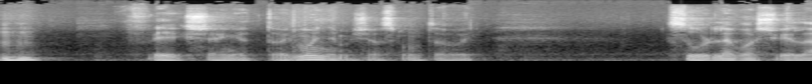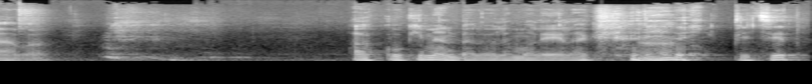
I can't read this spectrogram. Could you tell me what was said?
Uh-huh. Végig engedte, hogy mondjam, és azt mondta, hogy szúr le vasvillával. Akkor kiment belőlem a lélek egy picit.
